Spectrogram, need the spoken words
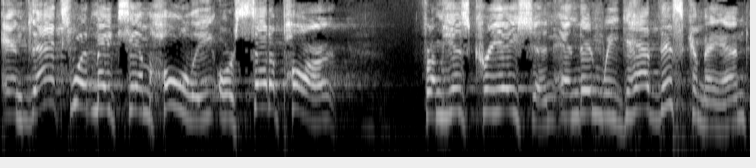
and that's what makes him holy or set apart from his creation. And then we have this command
